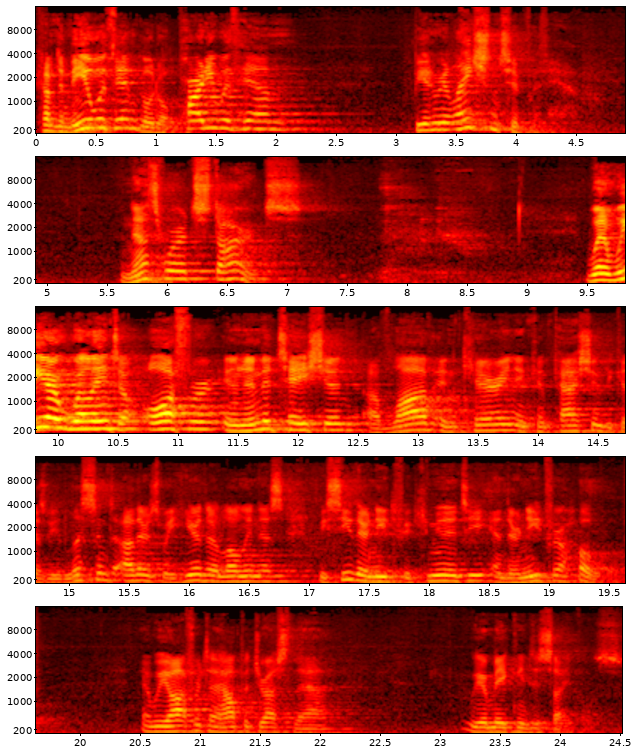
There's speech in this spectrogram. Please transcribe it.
come to meal with him, go to a party with him, be in relationship with him. And that's where it starts. When we are willing to offer an invitation of love and caring and compassion because we listen to others, we hear their loneliness, we see their need for community and their need for hope, and we offer to help address that, we are making disciples.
